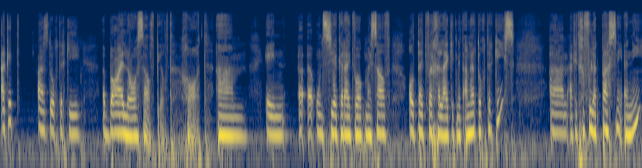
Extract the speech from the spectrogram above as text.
ek het as dogtertjie 'n baie lae selfbeeld gehad. Um, en 'n onsekerheid waar ek myself altyd vergelyk het met ander dogtertjies. Um, ek het gevoel ek pas nie in nie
